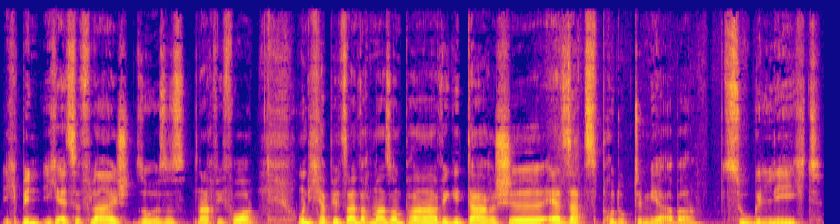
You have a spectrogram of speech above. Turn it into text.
ich bin, ich esse Fleisch, so ist es nach wie vor. Und ich habe jetzt einfach mal so ein paar vegetarische Ersatzprodukte mir aber zugelegt.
